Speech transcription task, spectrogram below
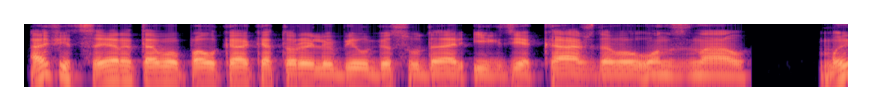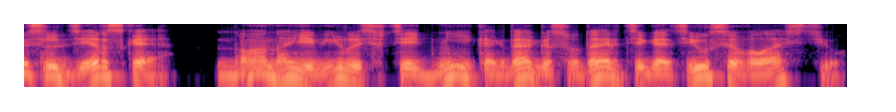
офицеры того полка, который любил государь и где каждого он знал. Мысль дерзкая, но она явилась в те дни, когда государь тяготился властью,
